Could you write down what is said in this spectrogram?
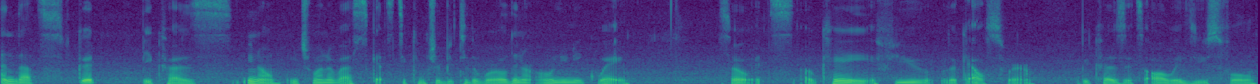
and that's good because you know each one of us gets to contribute to the world in our own unique way. So it's okay if you look elsewhere because it's always useful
